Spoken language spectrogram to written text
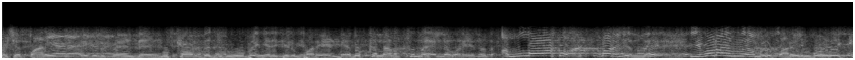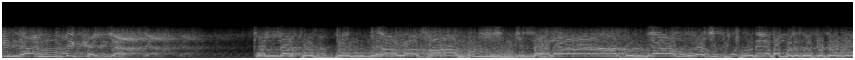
പക്ഷെ പറയാനായിരിക്കും വേണ്ടേ? നിസ്കാരത്തിന്റെ രൂപം എങ്ങനെയെങ്കിലും പറയണ്ടേ? അതൊക്കെ നടത്തുന്നതല്ല പറയുന്നത്. അള്ളാഹു അക്ബർ എന്ന് ഇവിടെ നിന്ന് നമ്മൾ പറയുമ്പോഴേക്ക് രണ്ട് കയ്യാ ദുന്യാവ് മോചിപ്പിച്ചുനെ നമ്മൾ കേട്ടിട്ടുള്ളൂ.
